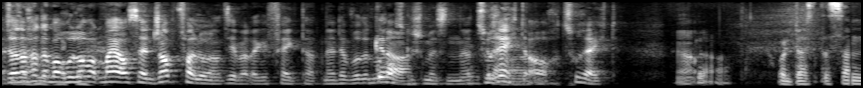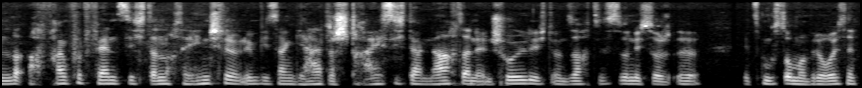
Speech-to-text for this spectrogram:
danach hat aber auch Norbert Meyer auch seinen Job verloren, nachdem er da gefaked hat. Ne? Der wurde genau. rausgeschmissen. Ne? Zu genau. Recht auch, zu Recht. Ja. ja. Und dass, dass dann Frankfurt-Fans sich dann noch dahinstellen und irgendwie sagen, ja, das Streich sich danach dann entschuldigt und sagt, ist so nicht so, äh, jetzt musst du auch mal wieder ruhig sein.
